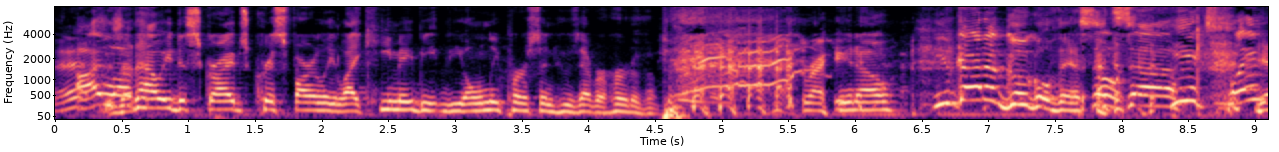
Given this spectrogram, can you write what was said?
I Is love that it? how he describes Chris Farley like he may be the only person who's ever heard of him. right. You know, you gotta Google this. It's uh, He explained Yeah.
